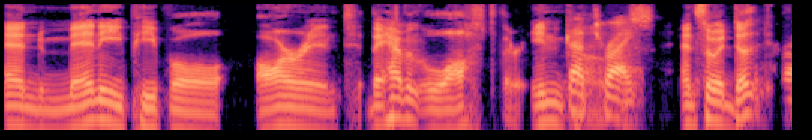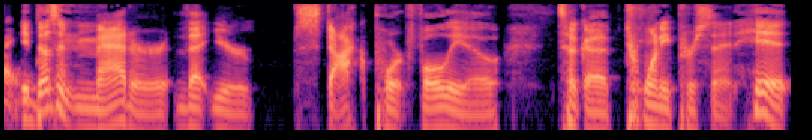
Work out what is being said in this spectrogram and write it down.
And many people aren't they haven't lost their income that's right. and so it does right. it doesn't matter that your stock portfolio took a 20% hit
